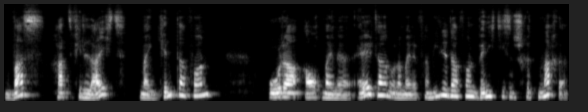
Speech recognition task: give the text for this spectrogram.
Was hat vielleicht mein Kind davon oder auch meine Eltern oder meine Familie davon, wenn ich diesen Schritt mache?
